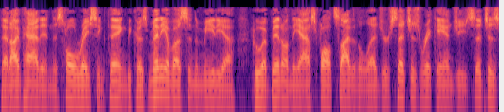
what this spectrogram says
that I've had in this whole racing thing because many of us in the media who have been on the asphalt side of the ledger, such as Rick Angie, such as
